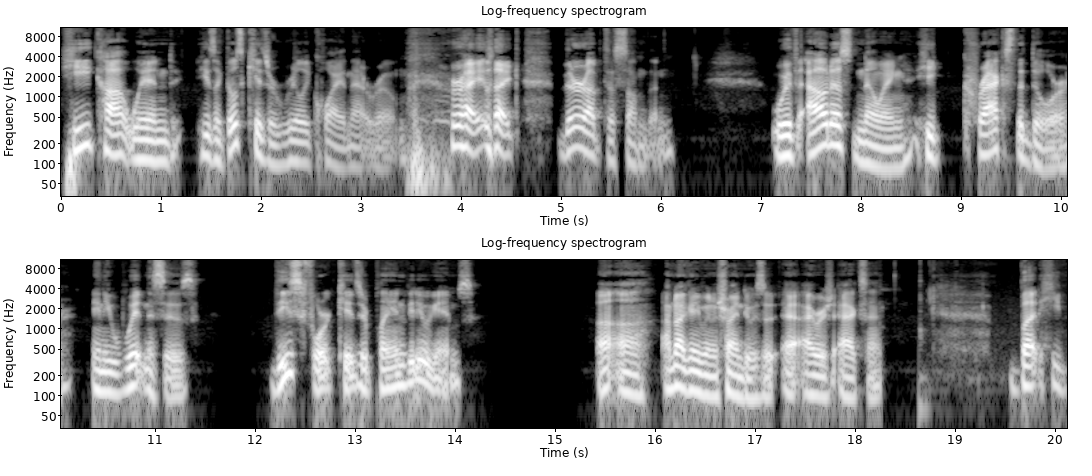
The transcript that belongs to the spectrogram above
He caught wind. He's like, those kids are really quiet in that room, right? Like they're up to something. Without us knowing, he cracks the door and he witnesses these four kids are playing video games. Uh uh-uh. uh. i am not even to try and do his uh, Irish accent. But he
